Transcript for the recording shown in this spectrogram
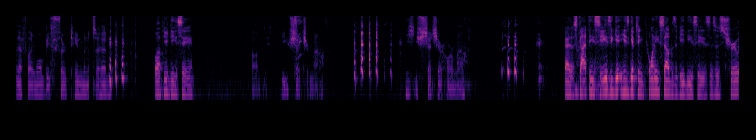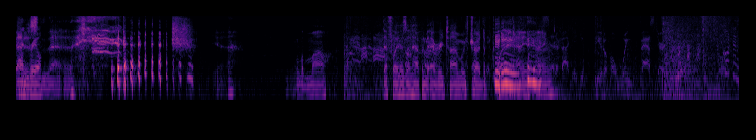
definitely won't be 13 minutes ahead. Well, if you DC, oh, you shut your mouth. you shut your whore mouth. Guys, if Scott DCs, he, gi- he's gifting 20 subs if he DCs. This is true That and is- real. that- yeah. Lamau. Definitely hasn't happened every time we've tried to play anything. Said about you, you beautiful winged bastard. Guten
